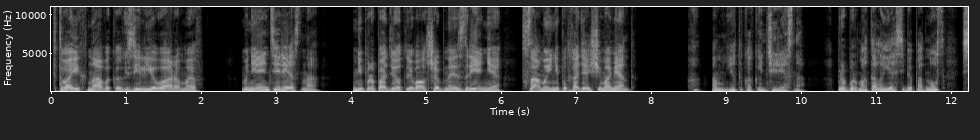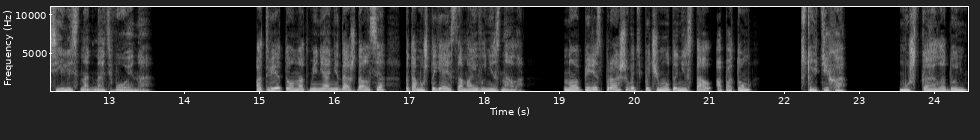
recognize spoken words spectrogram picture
в твоих навыках зельевара, Мэв. Мне интересно, не пропадет ли волшебное зрение в самый неподходящий момент?» хм, «А мне-то как интересно!» Пробормотала я себе под нос, сились нагнать воина. Ответа он от меня не дождался, потому что я и сама его не знала. Но переспрашивать почему-то не стал, а потом «Стой тихо!» Мужская ладонь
